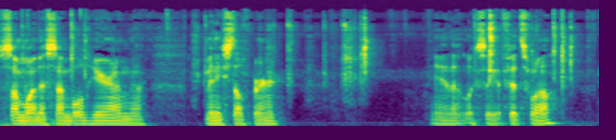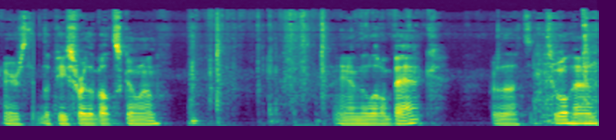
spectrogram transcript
somewhat assembled here on the mini stealth burner. Yeah, that looks like it fits well. Here's the piece where the belt's going. And the little back for the tool head.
